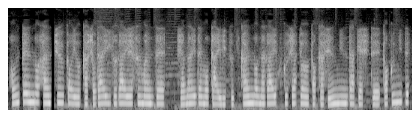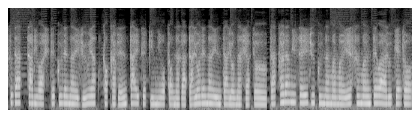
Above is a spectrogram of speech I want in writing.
本編の範疇というか初代伊豆がイエスマンで、社内でも対立期間の長い副社長とか新任だけして、特に手伝ったりはしてくれない重役とか全体的に大人が頼れないんだよな社長。だから未成熟なままイエスマンではあるけど、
